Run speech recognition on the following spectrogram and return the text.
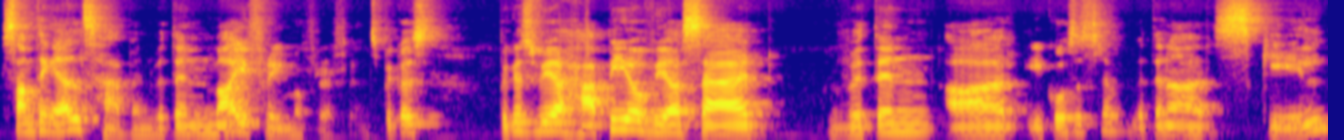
something else happened within my frame of reference. Because because we are happy or we are sad within our ecosystem within our scale.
